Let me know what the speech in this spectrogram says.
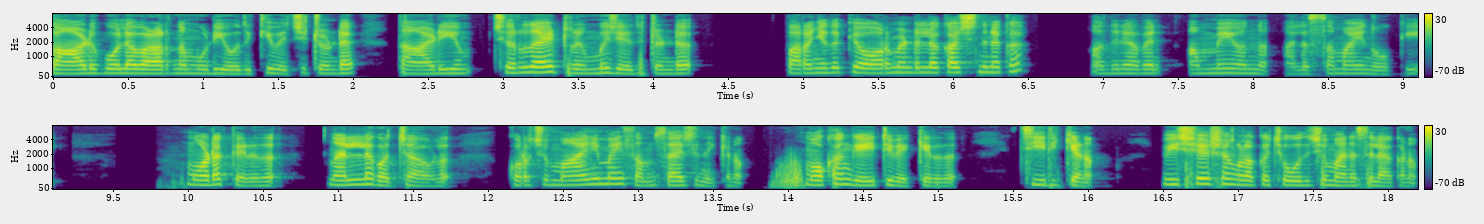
കാട് പോലെ വളർന്ന മുടി ഒതുക്കി വെച്ചിട്ടുണ്ട്. താടിയും ചെറുതായി ട്രിം ചെയ്തിട്ടുണ്ട്. പറഞ്ഞതൊക്കെ ഓർമ്മയുണ്ടല്ലോ കാശി നിനക്ക്? അതിനവൻ അമ്മയൊന്ന് അലസമായി നോക്കി. മുടക്കരുത്. നല്ല കൊച്ചാ അവൾ കുറച്ച് മാന്യമായി സംസാരിച്ച് നിൽക്കണം. മുഖം കയറ്റി വെക്കരുത്. ചിരിക്കണം. വിശേഷങ്ങളൊക്കെ ചോദിച്ചു മനസ്സിലാക്കണം.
